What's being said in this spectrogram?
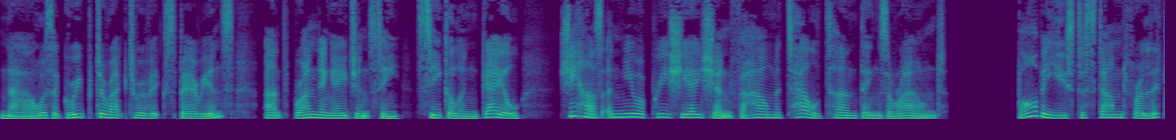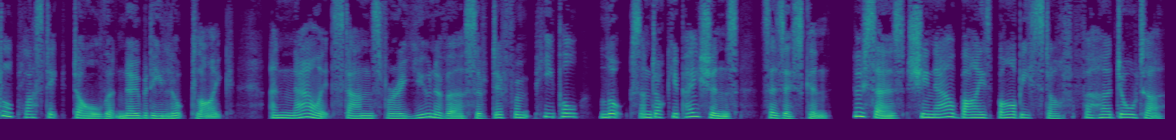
Now, as a group director of experience at branding agency Siegel and Gale, she has a new appreciation for how Mattel turned things around. Barbie used to stand for a little plastic doll that nobody looked like, and now it stands for a universe of different people, looks, and occupations, says Isken, who says she now buys Barbie stuff for her daughter.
